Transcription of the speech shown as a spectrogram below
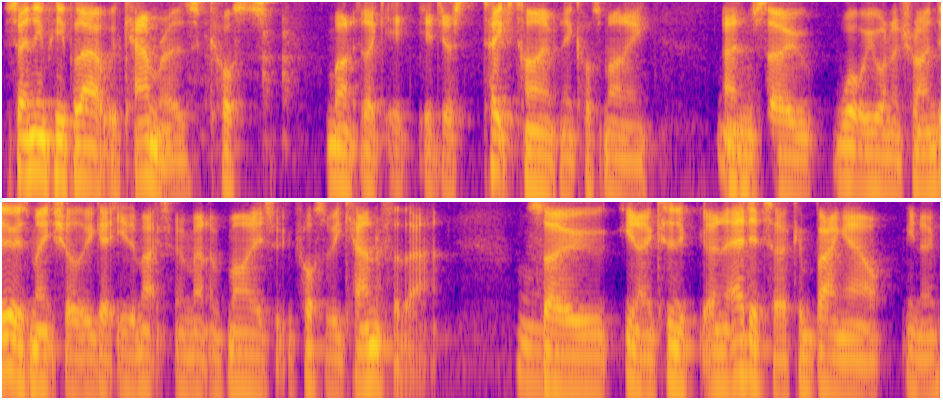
sending people out with cameras costs money like it, it just takes time and it costs money. Mm. and so what we want to try and do is make sure that we get you the maximum amount of mileage that we possibly can for that mm. so you know because an editor can bang out you know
